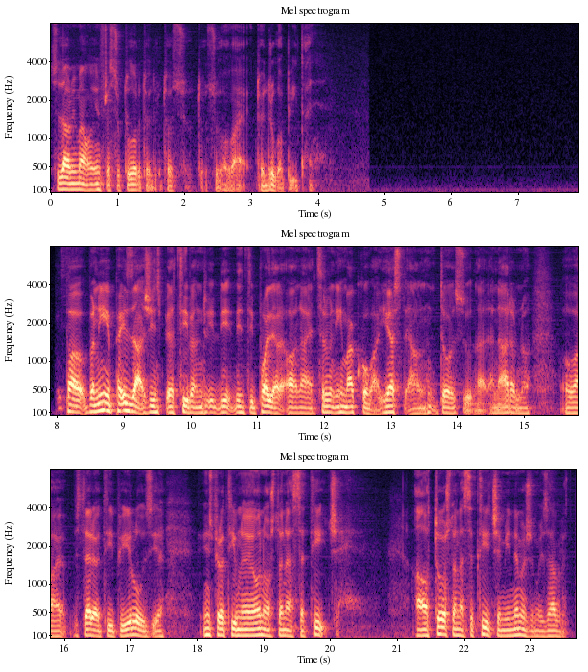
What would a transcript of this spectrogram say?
Sve da li imamo infrastrukturu, to je, to su, to su ovaj, to je drugo pitanje. Pa, pa nije pejzaž inspirativan, niti polja onaj, crvenih makova, jeste, ali to su naravno ovaj, stereotipi i iluzije. Inspirativno je ono što nas se tiče a to što nas se tiče mi ne možemo izabrati.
